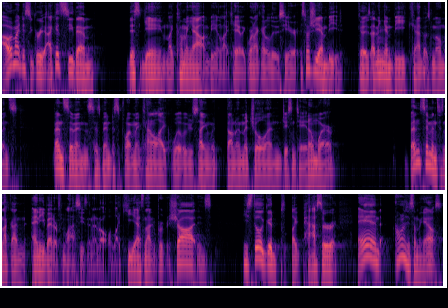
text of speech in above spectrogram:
I might disagree. I could see them this game like coming out and being like, "Hey, like we're not going to lose here," especially Embiid, because I think Embiid can have those moments. Ben Simmons has been a disappointment, kind of like what we were saying with Donovan Mitchell and Jayson Tatum, where Ben Simmons has not gotten any better from last season at all. Like he has not improved a shot. He's he's still a good like passer, and I want to say something else.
